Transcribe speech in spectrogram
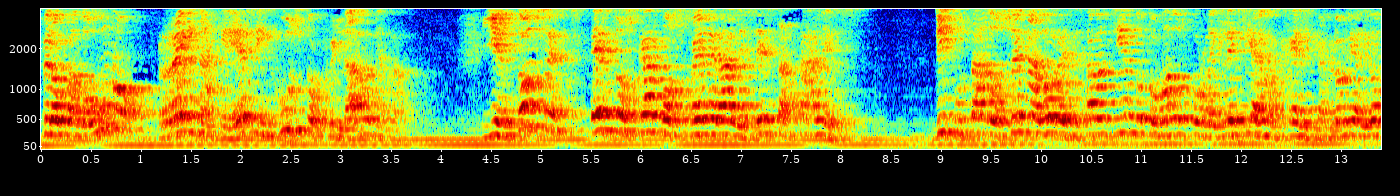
Pero cuando uno reina que es injusto, cuidado, mi amado. Y entonces estos cargos federales, estatales, diputados, senadores estaban siendo tomados por la iglesia evangélica. Gloria a Dios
